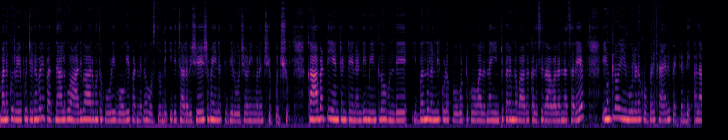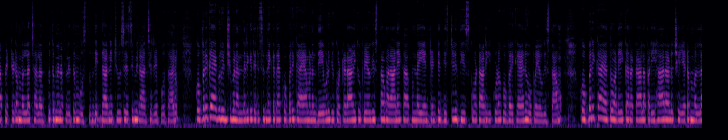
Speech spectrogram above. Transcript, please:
మనకు రేపు జనవరి పద్నాలుగు ఆదివారంతో కూడి భోగి పండగ వస్తుంది. ఇది చాలా విశేషమైన తిది రోజు అని మనం చెప్పొచ్చు. కాబట్టి ఏంటంటేనండి మీ ఇంట్లో ఉండే ఇబ్బందులన్నీ కూడా పోగొట్టుకోవాలన్నా ఇంటి పరంగా బాగా కలిసి రావాలన్నా సరే ఇంట్లో ఈ మూలన కొబ్బరికాయను పెట్టండి. అలా పెట్టడం వల్ల చాలా అద్భుతమైన ఫలితం వస్తుంది. దాన్ని చూసేసి మీరు ఆశ్చర్యపోతారు. కొబ్బరికాయ గురించి మనందరికీ తెలిసిందే కదా. కొబ్బరికాయ మనం దేవుడికి కొట్టడానికి ఉపయోగిస్తాం అలానే కాకుండా ఏంటంటే దిష్టిని తీసుకోవడానికి కూడా కొబ్బరికాయను ఉపయోగిస్తాము. కొబ్బరికాయతో అనేక రకాల పరిహారాలు చేయడం వల్ల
